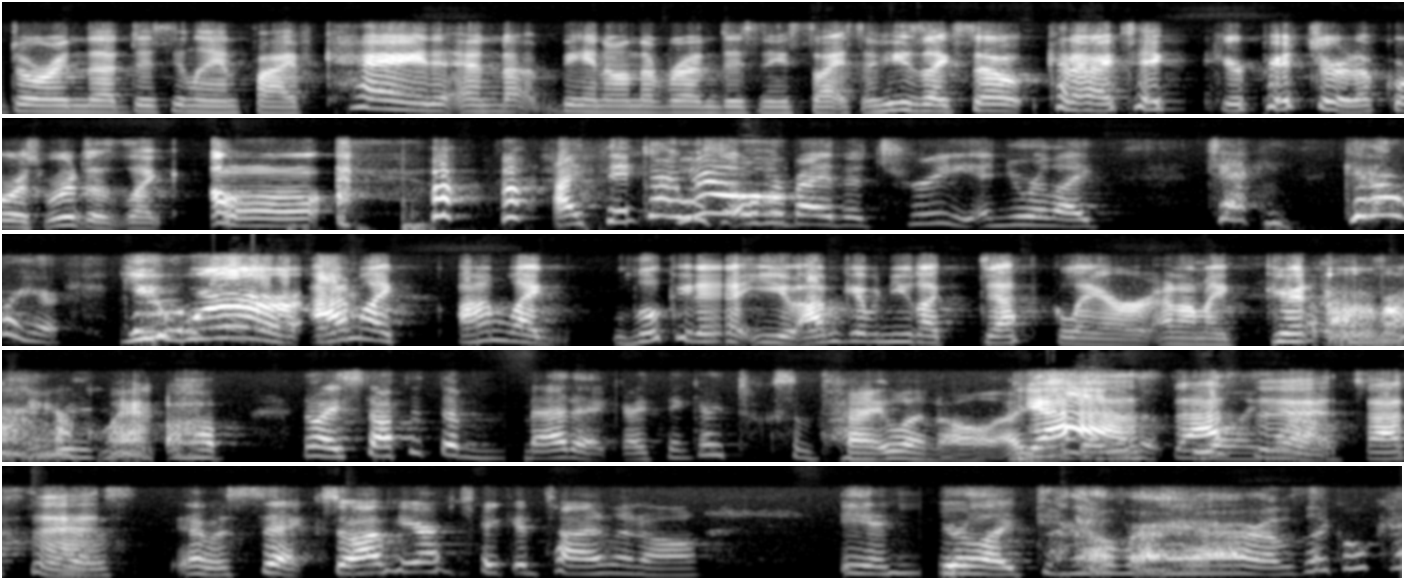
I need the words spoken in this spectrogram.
during the Disneyland 5K to end up being on the Run Disney site. So he's like, "So can I take your picture?" And of course we're just like, "Oh, I think I was No. over by the tree, and you were like, Jackie, get over here. Get you over here." were." I'm like, I'm like looking at you. I'm giving you like death glare, and I'm like, "Get over here quick." Up. No, I stopped at the medic. I think I took some Tylenol. I yes, that's it. well. That's I it. was, I was sick. So I'm here, I'm taking Tylenol. And you're like, get over here. I was like, okay,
